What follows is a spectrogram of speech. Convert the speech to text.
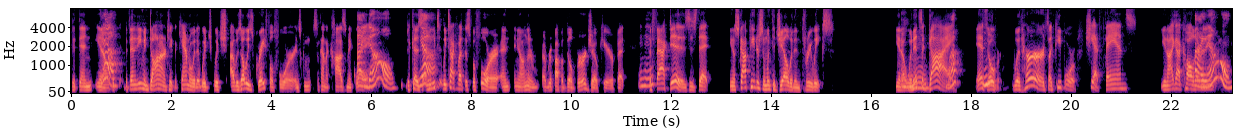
but then you know yeah. but, but, then it even dawned on her to take the camera with it which which i was always grateful for in some, some kind of cosmic way i know because yeah. I mean, we, we, talked about this before and you know i'm going to rip off a bill burr joke here but mm-hmm. the fact is is that you know scott peterson went to jail within three weeks you know mm-hmm. when it's a mm-hmm. guy well, it's mm-hmm. over with her it's like people were she had fans you know, I got called everything. I know.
